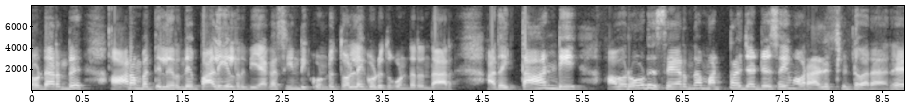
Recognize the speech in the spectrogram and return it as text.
தொடர்ந்து ஆரம்பத்திலிருந்தே பாலியல் ரீதியாக சீண்டி கொண்டு தொல்லை கொடுத்து கொண்டிருந்தார். அதை தாண்டி அவரோடு சேர்ந்த மற்ற ஜட்ஜஸையும் அவர் அழைச்சிட்டு வராரு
